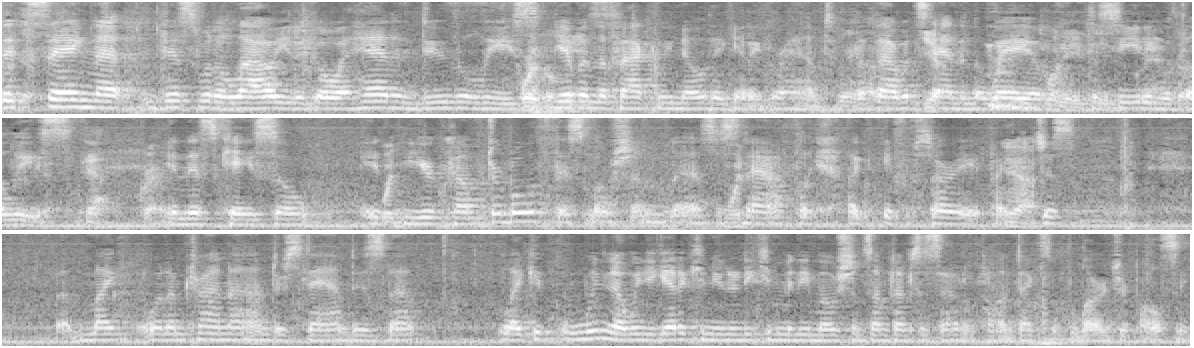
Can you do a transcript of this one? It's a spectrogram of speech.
But it's saying that this would allow you to go ahead and do the lease, For the given lease. the fact we know they get a grant, but that would stand in the way of 2018 proceeding with the lease. Yeah, correct. In this case, so if Would- you're comfortable with this motion as a Would- staff, like, like, if, sorry, if I Yeah. could just, Mike, what I'm trying to understand is that, like, it- you know, when you get a community committee motion, sometimes it's out of context with the larger policy.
